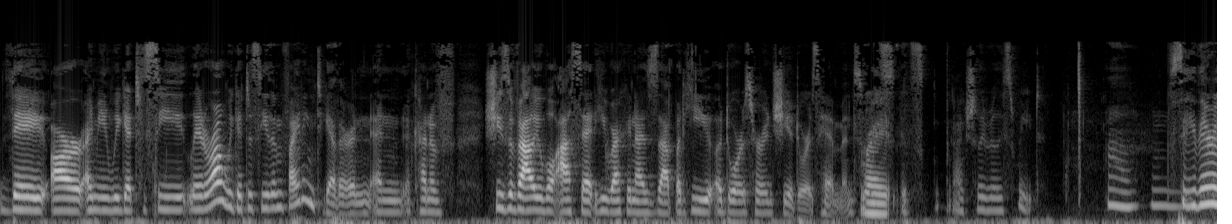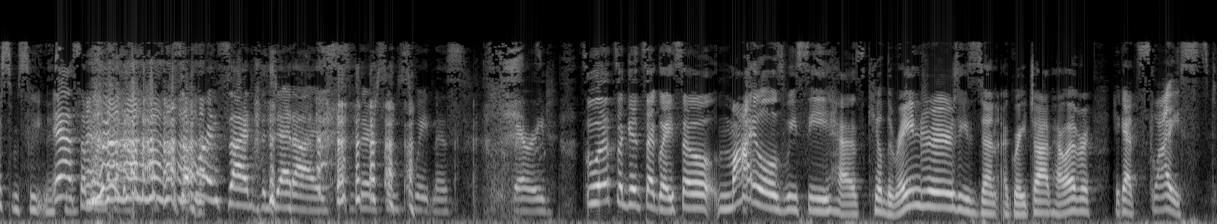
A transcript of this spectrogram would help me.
they are I mean we get to see later on we get to see them fighting together and and kind of she's a valuable asset he recognizes that but he adores her and she adores him and so Right. it's, it's actually really sweet Oh, mm-hmm. See, there is some sweetness. yeah somewhere inside, somewhere inside the dead eyes there's some sweetness buried So that's a good segue. So Miles, we see, has killed the Rangers. He's done a great job. However, he got sliced.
